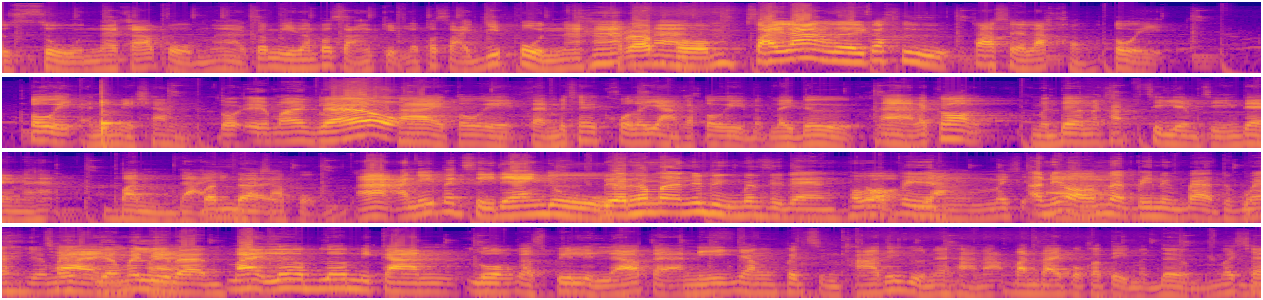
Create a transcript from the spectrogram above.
1.0 นะครับผมอ่าก็มีทั้งภาษาอังกฤษและภาษาญี่ปุ่นนะฮะครับอ่าผมสายล่างเลยก็คือตาสัญลักษณ์ของโตเอะ โตเอะแอนิเมชันตัวเอมาอีกแล้ว ใช่โตเอะแต่ไม่ใช่คนละอย่างกับโตเอะแบบไรเดอร์อ่าแล้วก็เหมือนเดิมนะครับสี่เหลี่ยมสีแดงนะฮะบันไดบันไดนะครับผมอ่าอันนี้เป็นสีแดงอยู่ เดือนทำไมอันนี้ถึงเป็นสีแดง เพราะว่าปียังไม่ใช่ อันนี้ออกตั้งแต่ปี 18 ถูกไหมยังไม่ใช่ยังไม่รีแบรนด์ ไม่เริ่มเริ่มมีการรวมกับสปิริตแล้ว แต่อันนี้ยังเป็นสินค้าที่อยู่ในฐานะบันไดปกติเหมือนเดิม ไม่ใช่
